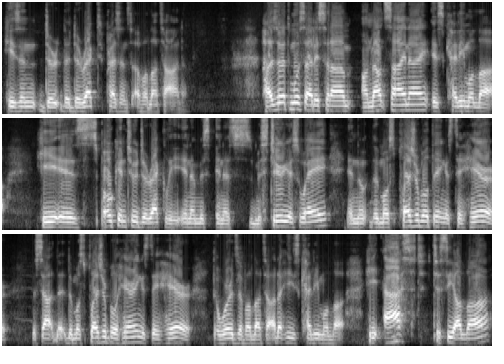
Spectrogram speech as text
He's in the direct presence of Allah Ta'ala. Hazrat Musa alayhi salam on Mount Sinai is Kalimullah. He is spoken to directly in a, in a mysterious way. And the, the most pleasurable thing is to hear the, sound, the, the most pleasurable hearing is to hear the words of Allah Ta'ala. He's Kalimullah. He asked to see Allah.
